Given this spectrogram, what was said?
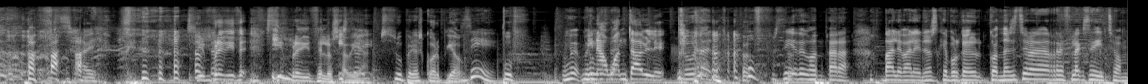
Sabe. Siempre dice, siempre dice lo sabía. Estoy súper escorpio. Sí. Puf. Me- me Inaguantable. Me gusta- Uf, si yo te contara. Vale, vale, no es que porque cuando has dicho la reflex he dicho, "Hmm,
